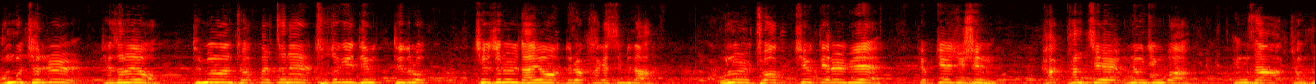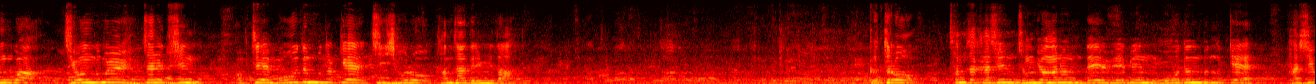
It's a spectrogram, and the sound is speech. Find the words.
업무 처리를 개선하여 투명한 조합 발전에 초석이 되, 되도록 최선을 다하여 노력하겠습니다. 오늘 조합 체육대회를 위해 협조해 주신 각 단체 운영진과 행사 경품과 지원금을 협찬해 주신 업체 모든 분들께 진심으로 감사드립니다. 끝으로 참석하신 존경하는 내 외빈 모든 분들께 다시,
